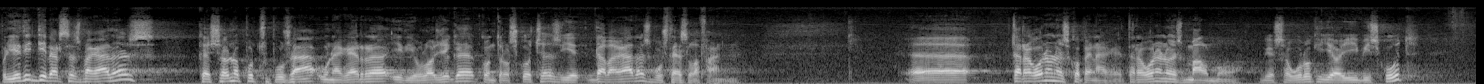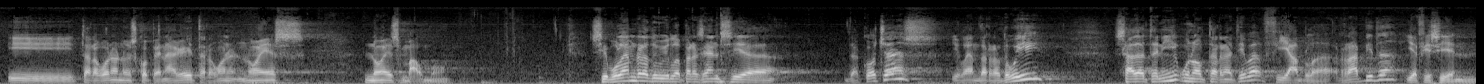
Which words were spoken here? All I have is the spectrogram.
Però jo he dit diverses vegades que això no pot suposar una guerra ideològica contra els cotxes i de vegades vostès la fan. Eh, Tarragona no és Copenhague, Tarragona no és Malmo. Jo asseguro que jo hi he viscut i Tarragona no és Copenhague i Tarragona no és, no és Malmo. Si volem reduir la presència de cotxes, i l'hem de reduir, s'ha de tenir una alternativa fiable, ràpida i eficient.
